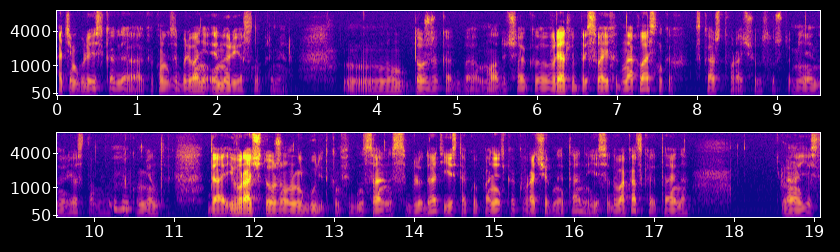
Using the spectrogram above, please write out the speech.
а тем более, если когда какое-нибудь заболевание энурез, например. Ну, тоже как бы молодой человек вряд ли при своих одноклассниках скажет врачу, слушайте, у меня энурез, там угу. документы. Да, и врач тоже, он не будет конфиденциальность соблюдать. Есть такое понятие, как врачебная тайна, есть адвокатская тайна. Есть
